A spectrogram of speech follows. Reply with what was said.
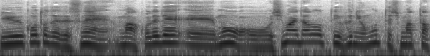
いうことでですね、まあ、これで、もうおしまいだろうというふうに思ってしまった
